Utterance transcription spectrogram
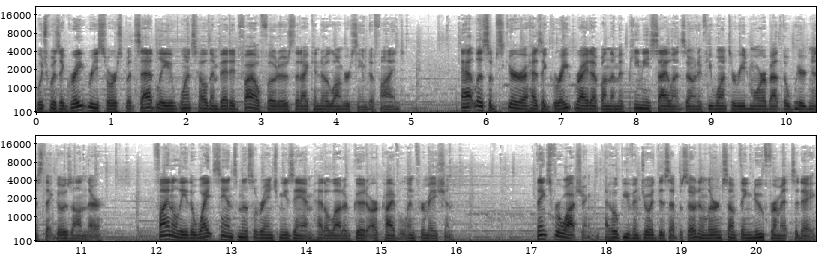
which was a great resource but sadly once held embedded file photos that I can no longer seem to find. Atlas Obscura has a great write up on the Mapimi Silent Zone if you want to read more about the weirdness that goes on there. Finally, the White Sands Missile Range Museum had a lot of good archival information. Thanks for watching. I hope you've enjoyed this episode and learned something new from it today.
